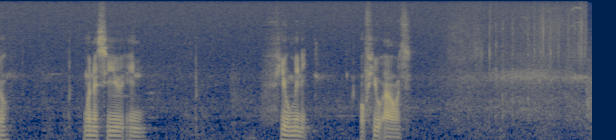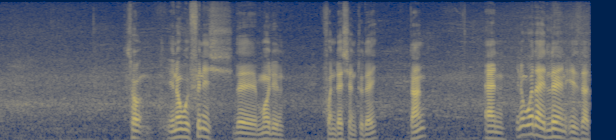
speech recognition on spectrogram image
So, I'm going to see you in a few minutes or few hours. So, you know, we finished the module foundation today, done. And you know what I learned is that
